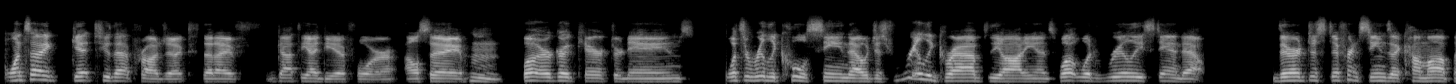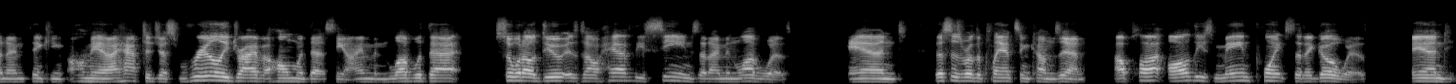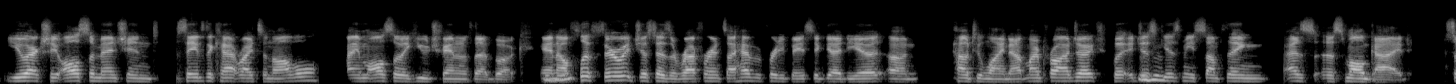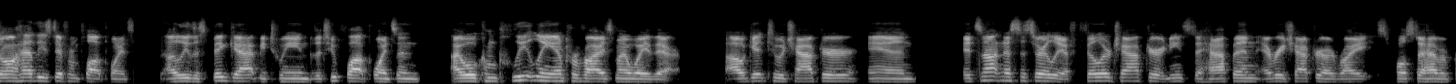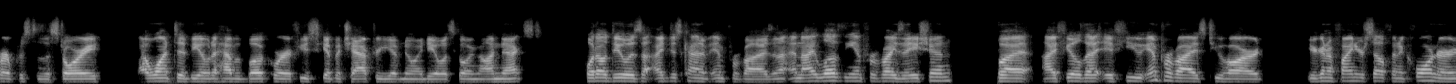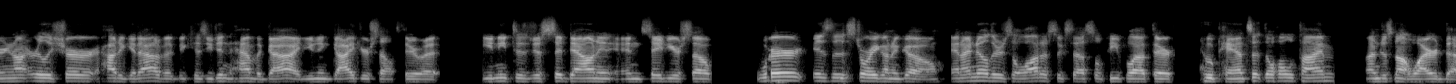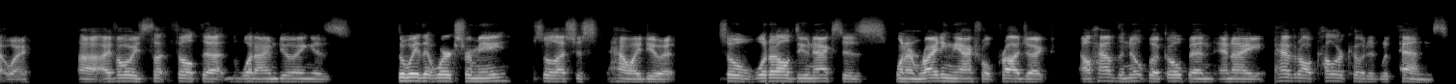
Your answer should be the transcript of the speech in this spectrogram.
Once I get to that project that I've got the idea for, I'll say, "Hmm, what are good character names? what's a really cool scene that would just really grab the audience? What would really stand out? There are just different scenes that come up, and I'm thinking, oh man, I have to just really drive it home with that scene. I'm in love with that. So, what I'll do is I'll have these scenes that I'm in love with. And this is where the plantsing comes in. I'll plot all these main points that I go with. And you actually also mentioned Save the Cat Writes a Novel. I'm also a huge fan of that book, and mm-hmm. I'll flip through it just as a reference. I have a pretty basic idea on how to line up my project, but it just mm-hmm. gives me something as a small guide. So I'll have these different plot points. I'll leave this big gap between the two plot points, and I will completely improvise my way there. I'll get to a chapter, and it's not necessarily a filler chapter. It needs to happen. Every chapter I write is supposed to have a purpose to the story. I want to be able to have a book where if you skip a chapter, you have no idea what's going on next. What I'll do is I just kind of improvise, and I, and I love the improvisation, but I feel that if you improvise too hard, you're going to find yourself in a corner and you're not really sure how to get out of it because you didn't have a guide. You didn't guide yourself through it. You need to just sit down and, and say to yourself, where is the story going to go? And I know there's a lot of successful people out there who pants it the whole time. I'm just not wired that way uh, I've always felt that what I'm doing is the way that works for me. So that's just how I do it. So what I'll do next is when I'm writing the actual project, I'll have the notebook open and I have it all color coded with pens.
